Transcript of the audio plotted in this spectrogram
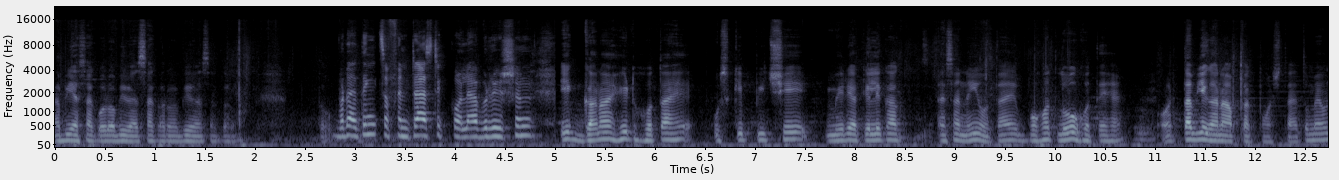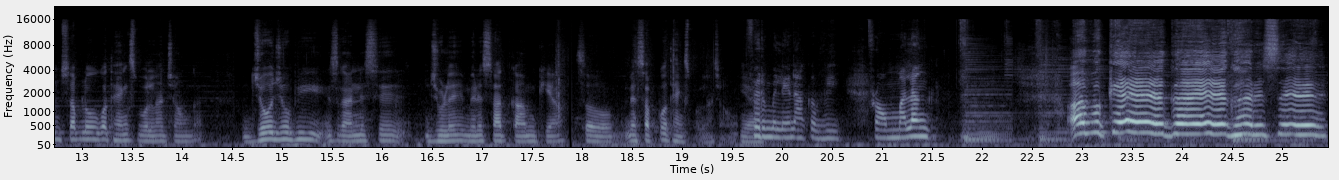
अभी ऐसा करो अभी वैसा करो अभी वैसा करो But I think it's a fantastic collaboration. एक गाना हिट होता है उसके पीछे मेरे अकेले का ऐसा नहीं होता है। बहुत लोग होते हैं और तब ये गाना आप तक पहुँचता है। तो मैं उन सब लोगों को थैंक्स बोलना चाहूँगा। जो जो भी इस गाने से जुड़े मेरे साथ काम किया सो so, मैं सबको थैंक्स बोलना चाहूँगा। फिर मिले ना कभी फ्रॉम Malang. अब के गए घर से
